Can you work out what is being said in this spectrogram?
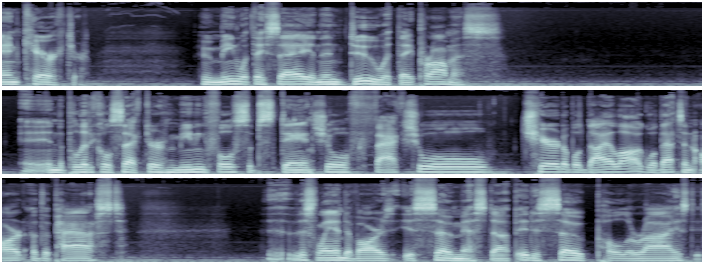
and character, who mean what they say and then do what they promise. In the political sector, meaningful, substantial, factual, charitable dialogue, well, that's an art of the past. This land of ours is so messed up. It is so polarized.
